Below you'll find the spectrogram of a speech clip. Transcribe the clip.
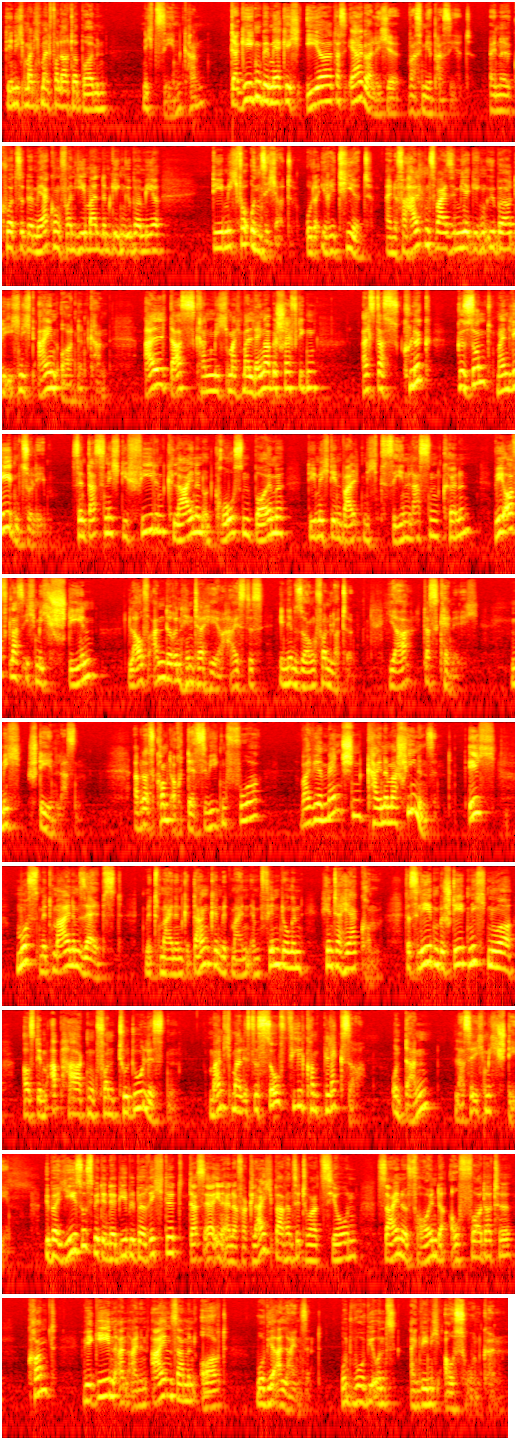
den ich manchmal vor lauter Bäumen nicht sehen kann? Dagegen bemerke ich eher das Ärgerliche, was mir passiert. Eine kurze Bemerkung von jemandem gegenüber mir, die mich verunsichert oder irritiert. Eine Verhaltensweise mir gegenüber, die ich nicht einordnen kann. All das kann mich manchmal länger beschäftigen als das Glück, gesund mein Leben zu leben? Sind das nicht die vielen kleinen und großen Bäume, die mich den Wald nicht sehen lassen können? Wie oft lasse ich mich stehen, lauf anderen hinterher, heißt es in dem Song von Lotte. Ja, das kenne ich. Mich stehen lassen. Aber das kommt auch deswegen vor, weil wir Menschen keine Maschinen sind. Ich muss mit meinem Selbst mit meinen Gedanken, mit meinen Empfindungen hinterherkommen. Das Leben besteht nicht nur aus dem Abhaken von To-Do-Listen. Manchmal ist es so viel komplexer. Und dann lasse ich mich stehen. Über Jesus wird in der Bibel berichtet, dass er in einer vergleichbaren Situation seine Freunde aufforderte, kommt, wir gehen an einen einsamen Ort, wo wir allein sind und wo wir uns ein wenig ausruhen können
